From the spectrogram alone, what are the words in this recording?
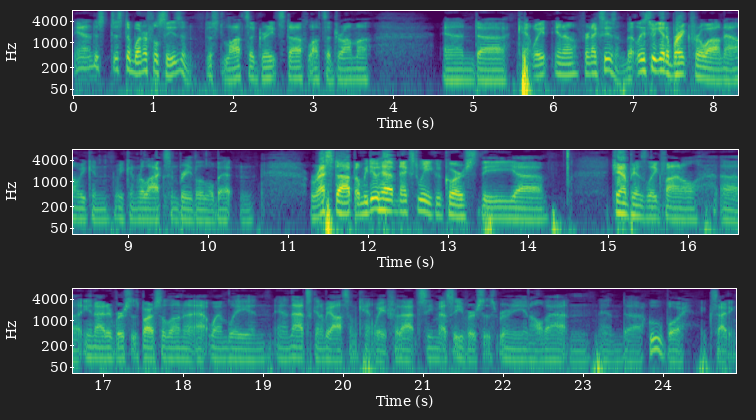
you know just just a wonderful season. Just lots of great stuff lots of drama. And uh can't wait you know for next season. But at least we get a break for a while now. We can we can relax and breathe a little bit and rest up. And we do have next week of course the uh Champions League final, uh, United versus Barcelona at Wembley, and and that's going to be awesome. Can't wait for that. See Messi versus Rooney and all that, and and uh, ooh boy, exciting.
